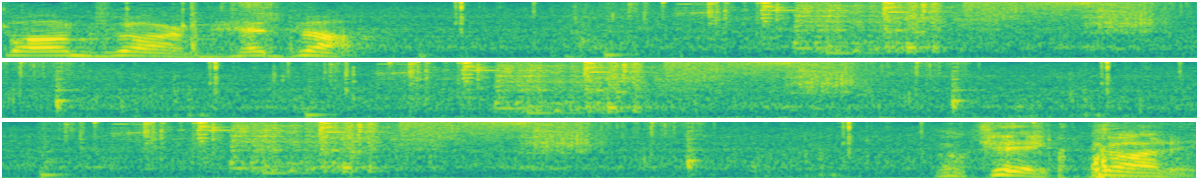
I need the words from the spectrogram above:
Bomb's arm. Heads up. Okay, got it.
